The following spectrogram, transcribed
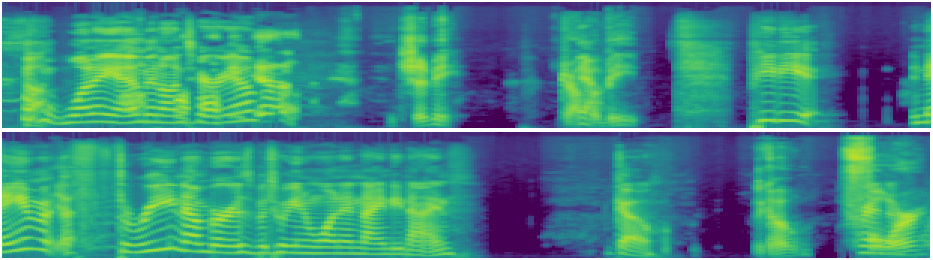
one a.m. in oh, Ontario. yeah, it should be. Drop Yeah. a beat. PD, name Yeah. three numbers between one and ninety-nine. Go. Go. Four, 72,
